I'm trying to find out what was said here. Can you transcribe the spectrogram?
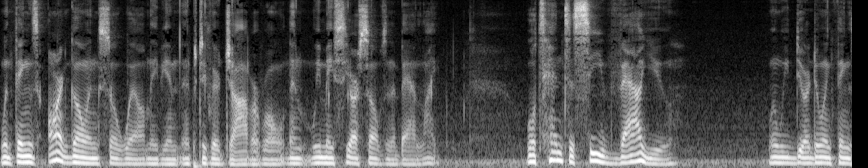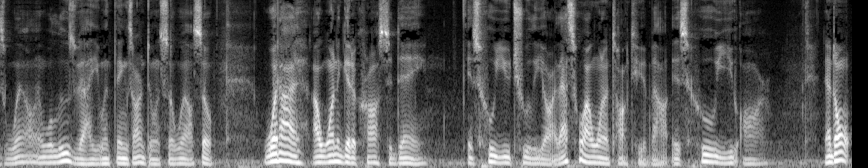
when things aren't going so well, maybe in, a particular job or role, then we may see ourselves in a bad light. We'll tend to see value when we do, are doing things well, and we'll lose value when things aren't doing so well. So, what I, I want to get across today is who you truly are. That's who I want to talk to you about, is who you are. Now, don't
